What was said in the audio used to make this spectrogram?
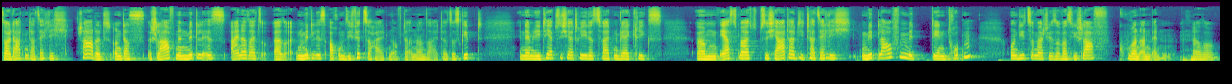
Soldaten tatsächlich schadet und dass Schlaf ein Mittel ist, einerseits, also ein Mittel ist auch, um sie fit zu halten auf der anderen Seite. Also es gibt in der Militärpsychiatrie des Zweiten Weltkriegs ähm, erstmals Psychiater, die tatsächlich mitlaufen mit den Truppen und die zum Beispiel sowas wie Schlafkuren anwenden. Mhm. Also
